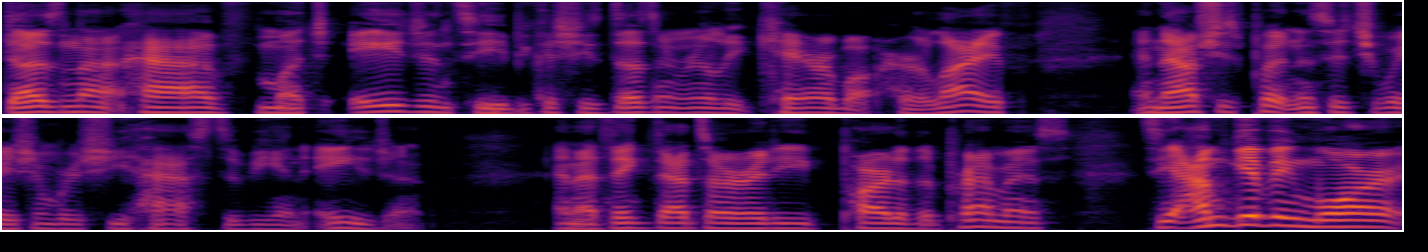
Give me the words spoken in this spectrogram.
does not have much agency because she doesn't really care about her life and now she's put in a situation where she has to be an agent and i think that's already part of the premise see i'm giving more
